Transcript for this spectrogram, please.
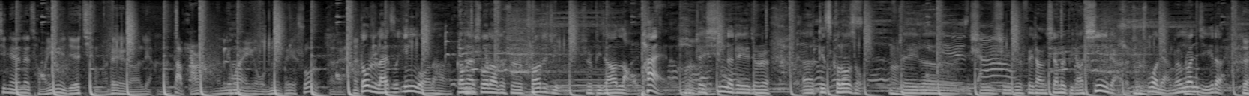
今年的草莓音乐节请了这个两个大牌儿啊，那另外一个我们也可以说说，大概。都是来自英国的哈。刚才说到的是 Prodigy，是比较老派的，这新的这个就是呃 Disclosure，这个是是一个非常相对比较新一点的，只出过两张专辑的对。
